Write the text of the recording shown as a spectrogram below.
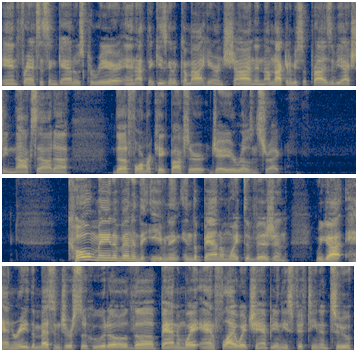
in Francis Ngannou's career. And I think he's going to come out here and shine. And I'm not going to be surprised if he actually knocks out uh, the former kickboxer Jair Rozenstruik. Co main event of the evening in the Bantamweight division. We got Henry the Messenger Cejudo, the bantamweight and flyweight champion. He's 15 and 2,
